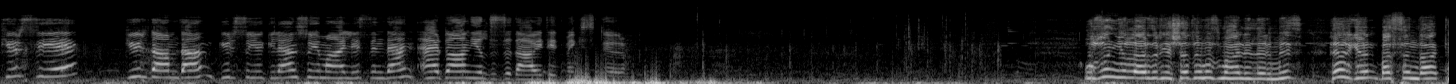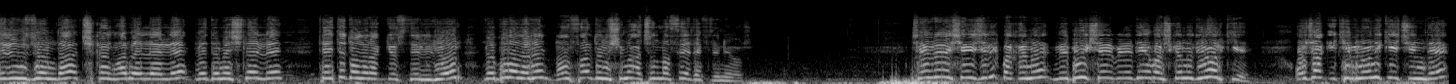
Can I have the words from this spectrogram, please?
Kürsüye Güldam'dan, Gül Suyu Gülen Suyu Mahallesi'nden Erdoğan Yıldız'ı davet etmek istiyorum. Uzun yıllardır yaşadığımız mahallelerimiz her gün basında, televizyonda çıkan haberlerle ve demeçlerle tehdit olarak gösteriliyor ve buraların ransal dönüşüme açılması hedefleniyor. Çevre ve Şehircilik Bakanı ve Büyükşehir Belediye Başkanı diyor ki Ocak 2012 içinde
